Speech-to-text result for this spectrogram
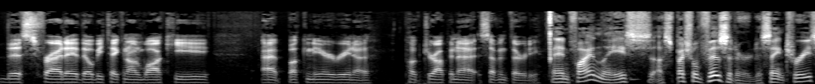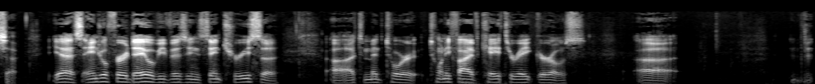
this Friday they'll be taking on Waukee at Buccaneer Arena puck dropping at 7:30. And finally, a special visitor to St. Teresa. Yes, Angel for a Day will be visiting St. Teresa uh, to mentor 25 K through 8 girls. Uh, th-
